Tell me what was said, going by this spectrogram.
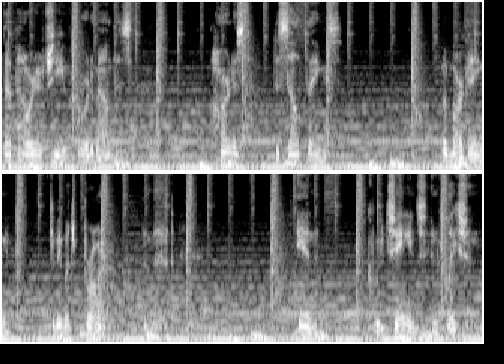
that power to achieve word of mouth is harnessed to sell things. But marketing can be much broader than that. And could we change inflation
